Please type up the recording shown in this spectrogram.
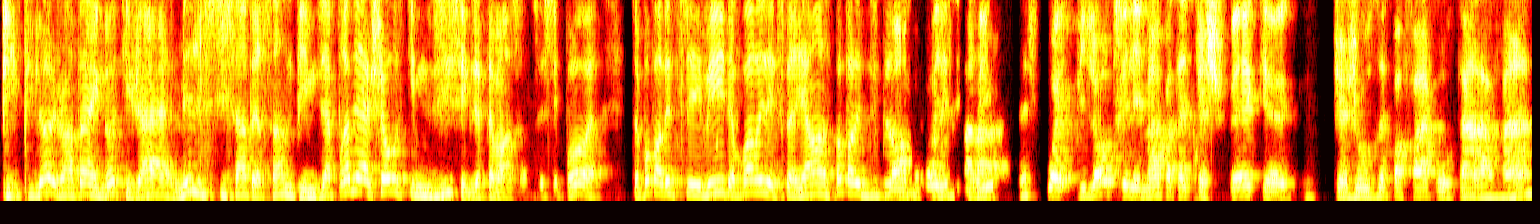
Puis, puis là, j'entends un gars qui gère 1600 personnes, puis il me dit, la première chose qu'il me dit, c'est exactement ça. C'est pas, tu n'as pas parlé de CV, tu n'as pas parlé d'expérience, pas parlé de diplôme, pas parlé de Oui, puis l'autre élément peut-être que je fais que, que j'osais pas faire autant avant,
